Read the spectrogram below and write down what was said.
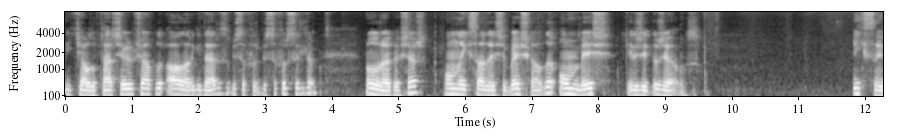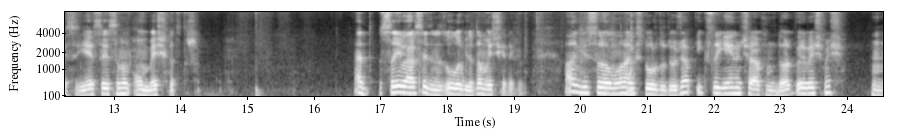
2A olur. Ters çevirip çarpılır. A'lar gider. Bir sıfır bir sıfır sildim. Ne olur arkadaşlar? 10 ile 2 sadeleşti. 5 kaldı. 15 gelecektir cevabımız. X sayısı Y sayısının 15 katıdır. Yani sayı verseydiniz olabilirdi ama hiç gerek yok. Hangi sıralamalar hangisi doğrudur diyor hocam. X ile Y'nin çarpımı 4 bölü 5'miş. Hmm.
